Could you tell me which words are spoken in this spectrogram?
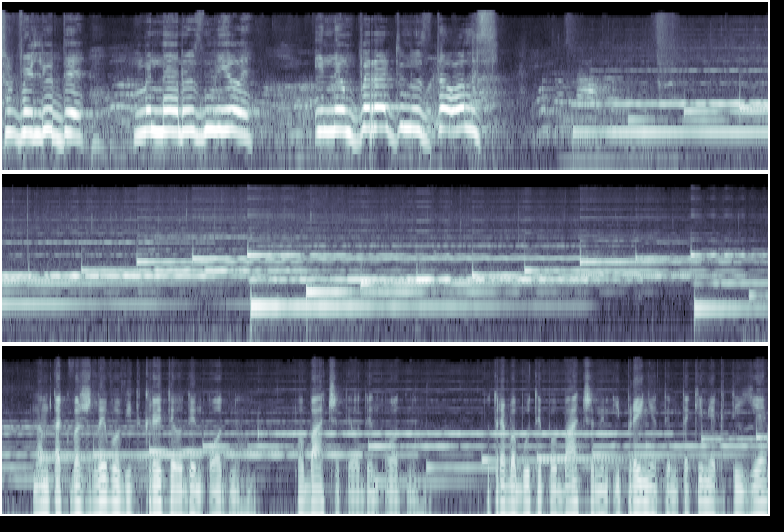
щоб люди мене розуміли і необережно ставилися. Нам так важливо відкрити один одного, побачити один одного. То треба бути побаченим і прийнятим таким, як ти є,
